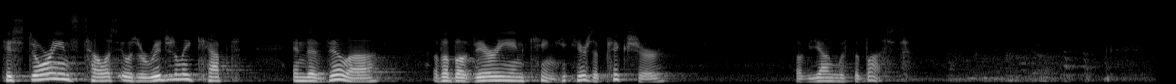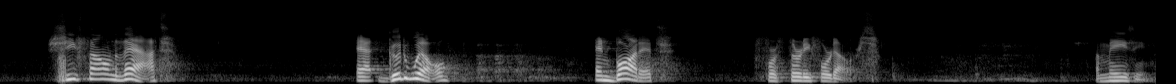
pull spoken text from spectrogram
Historians tell us it was originally kept in the villa of a Bavarian king. Here's a picture of Young with the bust. She found that at Goodwill and bought it for $34. Amazing.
